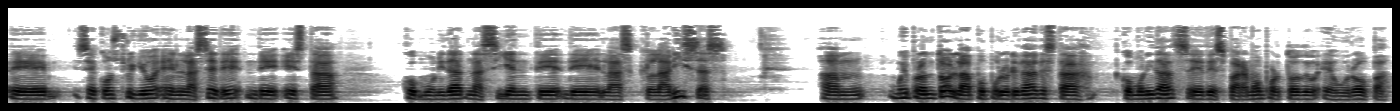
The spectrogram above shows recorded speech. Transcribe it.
eh, se construyó en la sede de esta comunidad naciente de las Clarisas. muy pronto la popularidad de esta comunidad se desparramó por toda Europa.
